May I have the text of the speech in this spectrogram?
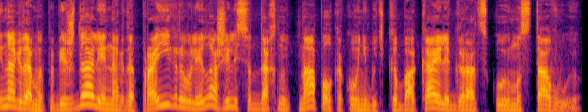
Иногда мы побеждали, иногда проигрывали и ложились отдохнуть на пол какого-нибудь кабака или городскую мостовую.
